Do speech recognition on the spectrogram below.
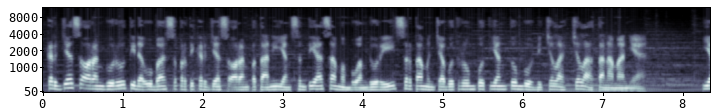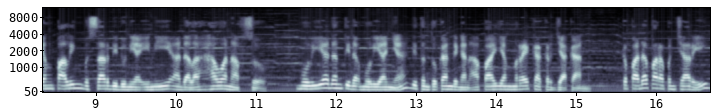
Kerja seorang guru tidak ubah seperti kerja seorang petani yang sentiasa membuang duri serta mencabut rumput yang tumbuh di celah-celah tanamannya. Yang paling besar di dunia ini adalah hawa nafsu. Mulia dan tidak mulianya ditentukan dengan apa yang mereka kerjakan. Kepada para pencari,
